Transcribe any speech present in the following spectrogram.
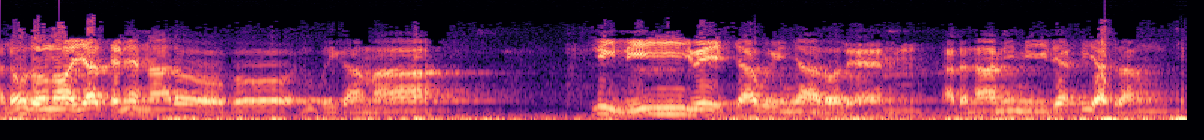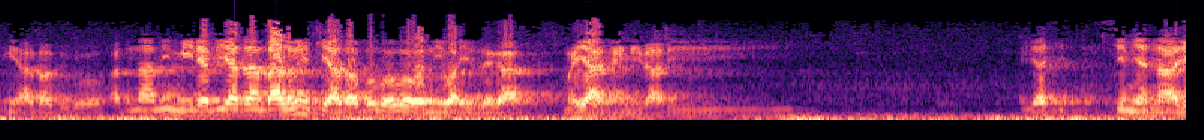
အလုံးစုံသောအရဆေမျက်နာတို့ကိုအနုပရိကာမလိလီ၍ရှားဝေညတော်လေအတနာမိမိတဲ့ပိယတရံချစ် ရသောသူကိုအတနာမိမိတဲ့ပိယတရံတာလုံးချစ်ရသောပုဂ္ဂိုလ်ကိုနေဝဣဇကမရနိုင်နေတာဒီရရှင်းမျက်နာရ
